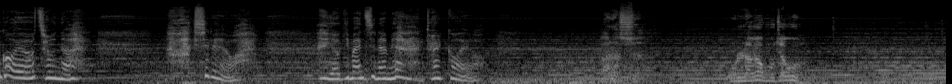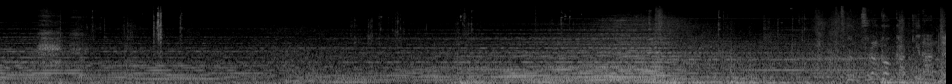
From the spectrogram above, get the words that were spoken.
거예요, 조나. 확실해요. 여기만 지나면 될 거예요. 알았어. 올라가 보자고. 튼튼한 것 같긴 한데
